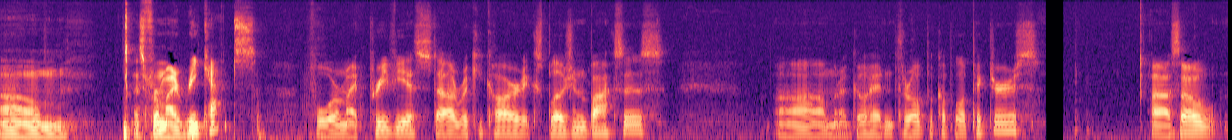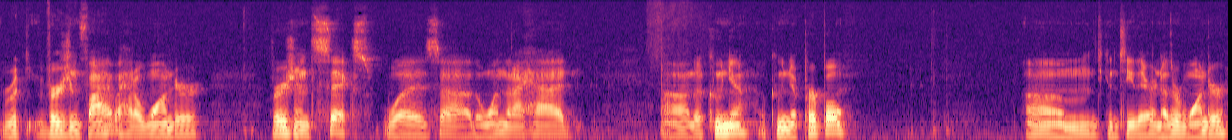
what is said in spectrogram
um, as for my recaps for my previous uh, rookie card explosion boxes, uh, I'm gonna go ahead and throw up a couple of pictures. Uh, so, rookie, version five, I had a Wander. Version six was uh, the one that I had Uh, the Acuna, Acuna Purple. Um, you can see there another Wander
